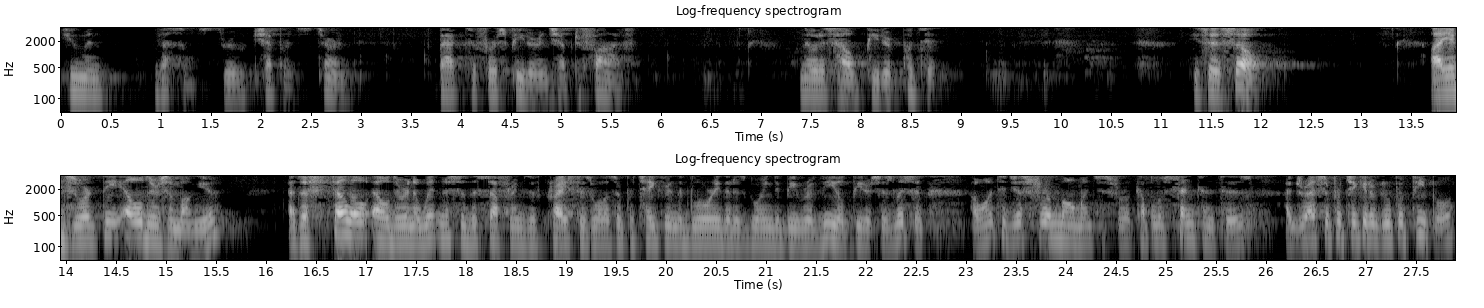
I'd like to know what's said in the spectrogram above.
human vessels, through shepherds. Turn back to 1 Peter in chapter 5. Notice how Peter puts it. He says, So, I exhort the elders among you, as a fellow elder and a witness of the sufferings of Christ, as well as a partaker in the glory that is going to be revealed. Peter says, Listen, I want to just for a moment, just for a couple of sentences, address a particular group of people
